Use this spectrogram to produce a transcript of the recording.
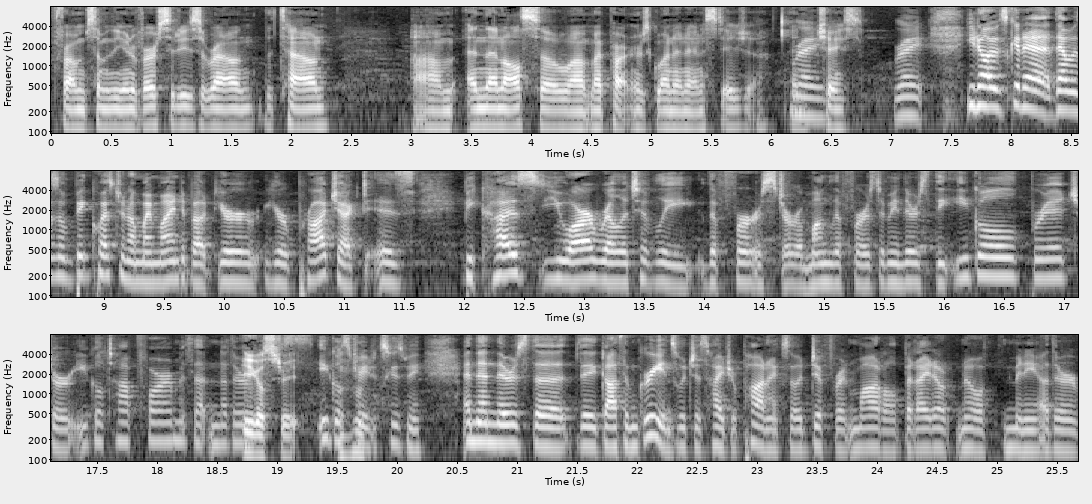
from some of the universities around the town. Um, and then also uh, my partners Gwen and Anastasia and Right. Chase. Right. You know, I was gonna. That was a big question on my mind about your your project. Is because you are relatively the first or among the first. I mean, there's the Eagle Bridge or Eagle Top Farm. Is that another Eagle Street. Eagle mm-hmm. Street, excuse me. And then there's the the Gotham Greens, which is hydroponic, so a different model. But I don't know if many other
